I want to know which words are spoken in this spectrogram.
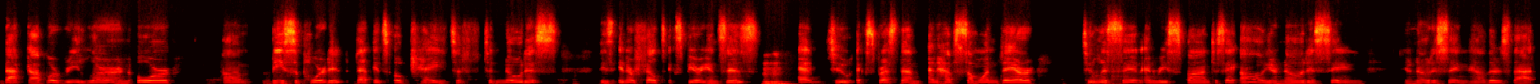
back up or relearn or um, be supported that it's okay to, to notice these inner felt experiences mm-hmm. and to express them and have someone there to listen and respond to say, oh, you're noticing, you're noticing how there's that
